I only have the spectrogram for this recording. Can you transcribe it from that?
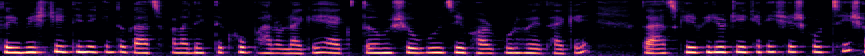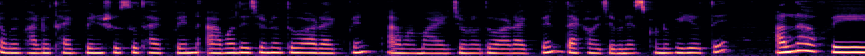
তো এই বৃষ্টির দিনে কিন্তু গাছপালা দেখতে খুব ভালো লাগে, একদম সবুজে ভরপুর হয়ে থাকে। তো আজকের ভিডিওটি এখানেই শেষ করছি। সবাই ভালো থাকবেন, সুস্থ থাকবেন, আমাদের জন্য দোয়া রাখবেন, আমার মায়ের জন্য দোয়া রাখবেন। দেখা হয়ে যাবে নেক্সট কোনো ভিডিওতে। আল্লাহ হাফেজ।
